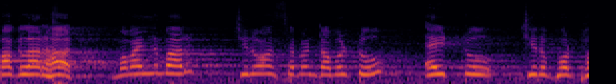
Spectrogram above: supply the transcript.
পাগলার হাট। Mobile number zero one seven double two eight two zero four five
